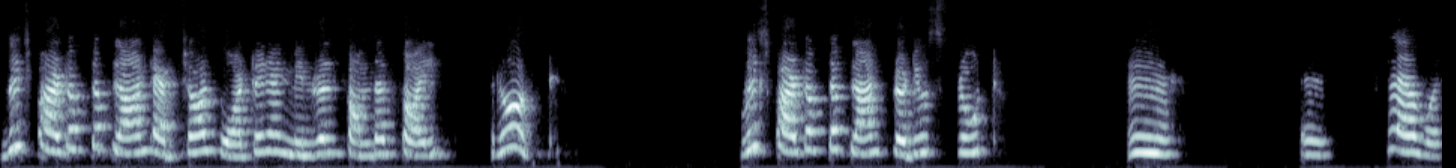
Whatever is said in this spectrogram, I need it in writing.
Which part of the plant absorbs water and minerals from the soil? Root. Which part of the plant produces fruit? Mm. Flower.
